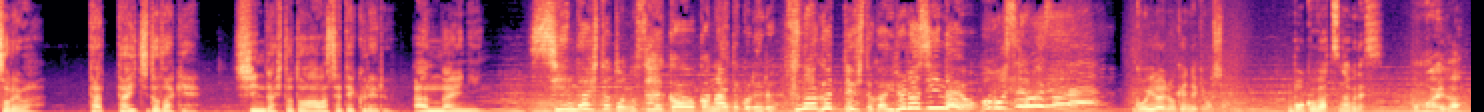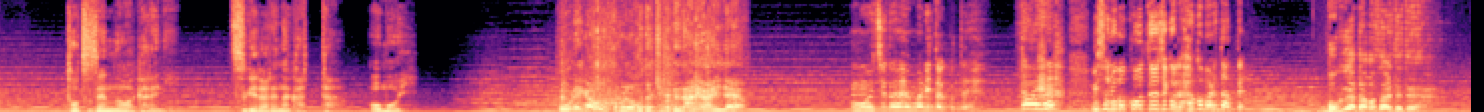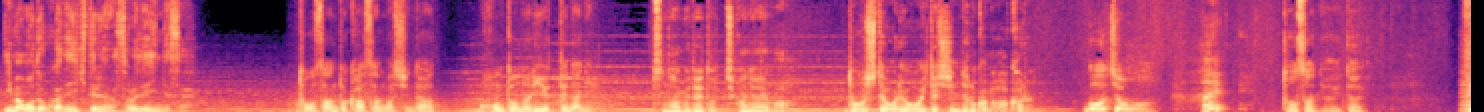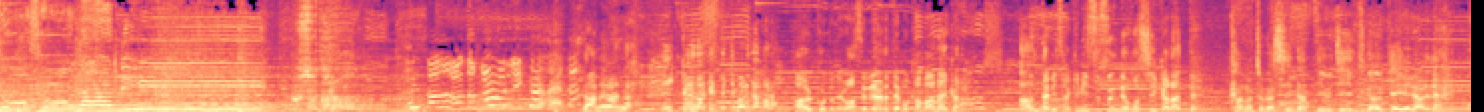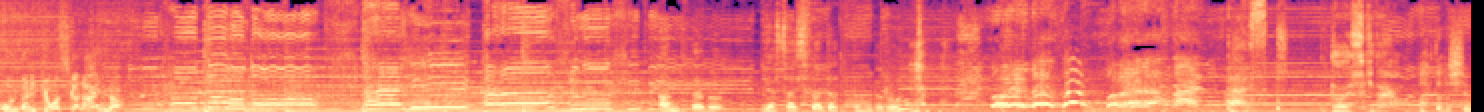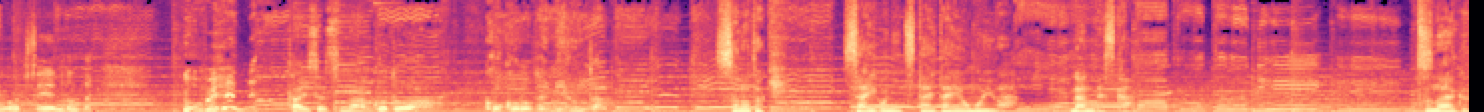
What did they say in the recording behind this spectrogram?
それはたった一度だけ死んだ人と会わせてくれる案内人。死んだ人との再会を叶えてくれるつなぐっていう人がいるらしいんだよ。面白い。それご依頼の件で来ました。僕がつなぐです。お前が？突然の別れに告げられなかった思い。俺がおふくろのこと決めて何がいいんだよ。もう一度謝りたくて大変美園が交通事故で運ばれたって僕が騙されてて今もどこかで生きてるならそれでいいんです。父さんと母さんが死んだ本当の理由って何？つなぐでどっちかに会えば。どうして俺を置いて死んだのかが分かる？ばあちゃんは？はい。父さんに会いたいダメなんだ。一回だけって決まりだから。会うことで忘れられても構わないから。あんたに先に進んでほしいからって。彼女が死んだっていう事実が受け入れられない。本当に今日しかないんだ。あんたの優しさだったんだろう。大好き。だよ。私のせいなんだ。ごめん。大切なことは心で見るんだその時最後に伝えたい思いは何ですかつなぐ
